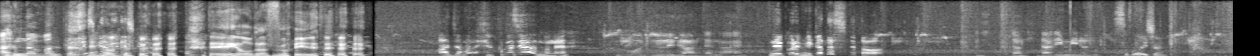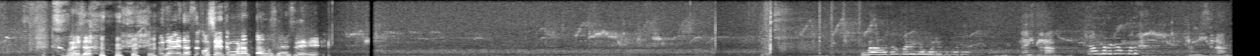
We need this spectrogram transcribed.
ゃん。あんなバンカーで笑顔がすごいね。あじゃあまだ150あんのね50以上あんじゃない？ねこれ見方知ってた？左見るんですすごいじゃん。この間この間教えてもらったの先生に。うわー頑張れ頑張れ頑張れ。ナイスラン頑張れ頑張れ。ナイスラン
